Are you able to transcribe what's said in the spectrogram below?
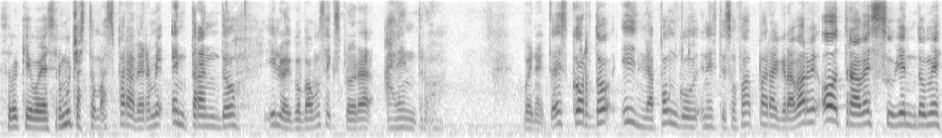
Solo que voy a hacer muchas tomas para verme entrando y luego vamos a explorar adentro. Bueno, entonces corto y la pongo en este sofá para grabarme otra vez subiéndome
